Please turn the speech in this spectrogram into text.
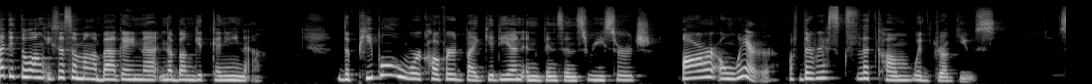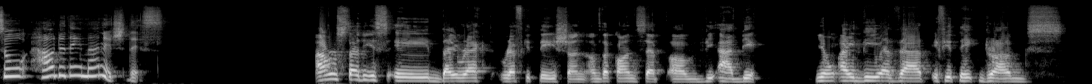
At ito ang isa sa mga bagay na nabanggit kanina. The people who were covered by Gideon and Vincen's research are aware of the risks that come with drug use. So, how do they manage this? Our study is a direct refutation of the concept of the addict. Yung idea that if you take drugs,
